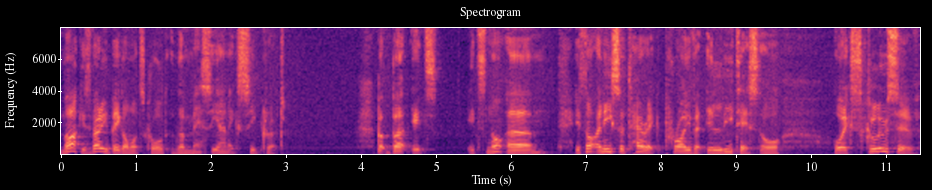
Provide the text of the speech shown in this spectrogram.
Mark is very big on what's called the messianic secret. But, but it's, it's, not, um, it's not an esoteric, private, elitist or, or exclusive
